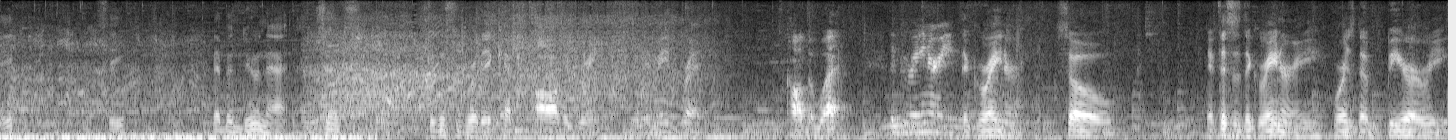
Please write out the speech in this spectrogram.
See? See? They've been doing that ever since. So this is where they kept all the grain, where they made bread. It's called the what? The granary. The granary. So if this is the granary, where's the beerery?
